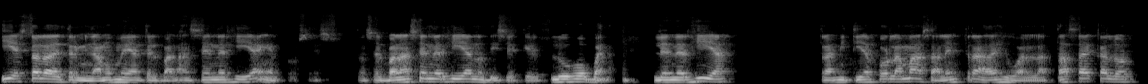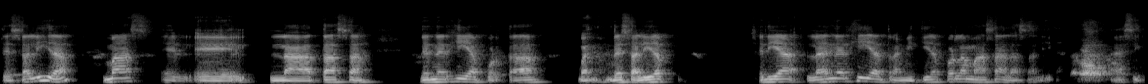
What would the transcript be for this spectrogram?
Y esta la determinamos mediante el balance de energía en el proceso. Entonces el balance de energía nos dice que el flujo, bueno, la energía transmitida por la masa a la entrada es igual a la tasa de calor de salida más la tasa de energía aportada, bueno, de salida sería la energía transmitida por la masa a la salida. Así.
